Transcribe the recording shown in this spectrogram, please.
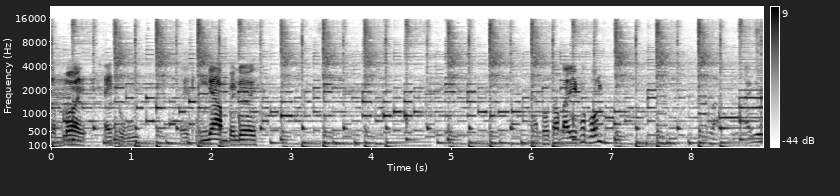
รียบร้อยใส่ถุงใส่ถุงย่ามไปเลยอ่าตัวต่อไปดีครับผมอายุ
